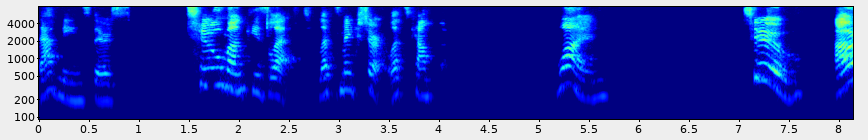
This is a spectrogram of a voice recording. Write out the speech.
That means there's two monkeys left. Let's make sure. Let's count them. One, two. All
